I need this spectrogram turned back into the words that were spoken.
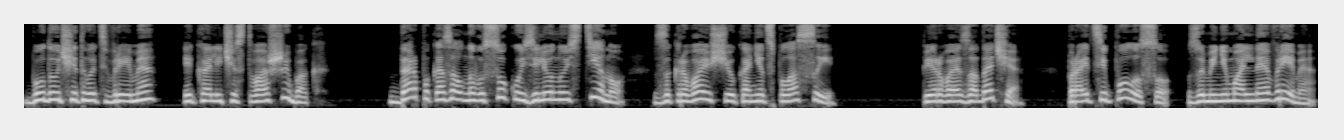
Буду учитывать время и количество ошибок. Дар показал на высокую зеленую стену, закрывающую конец полосы. Первая задача — пройти полосу за минимальное время.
